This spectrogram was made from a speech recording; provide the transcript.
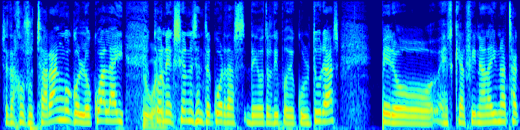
se trajo su charango, con lo cual hay bueno. conexiones entre cuerdas de otro tipo de culturas. Pero es que al final hay una. cha-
